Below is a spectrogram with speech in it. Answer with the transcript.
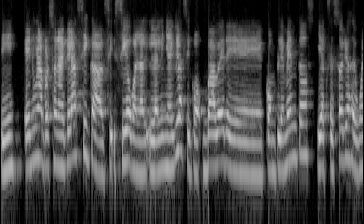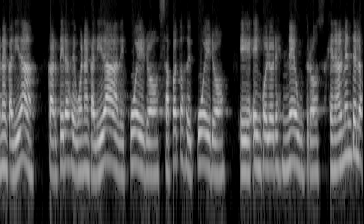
¿sí? En una persona clásica, sigo con la, línea del clásico, va a haber eh, complementos y accesorios de buena calidad, carteras de buena calidad, de cuero, zapatos de cuero, eh, en colores neutros. Generalmente los,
